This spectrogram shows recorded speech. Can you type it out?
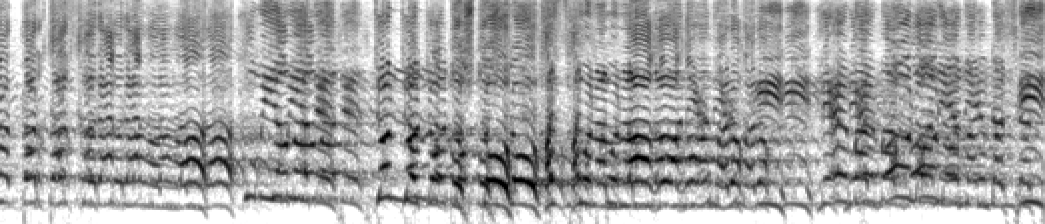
কাছে দরখাস্ত রাখলাম আল্লাহ। তুমি আমাদের জন্য যথেষ্ট। হাসবুনাল্লাহ ওয়া নি'মাল ওয়াকিল নি'মাল মাওলা নি'মান নাসির।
